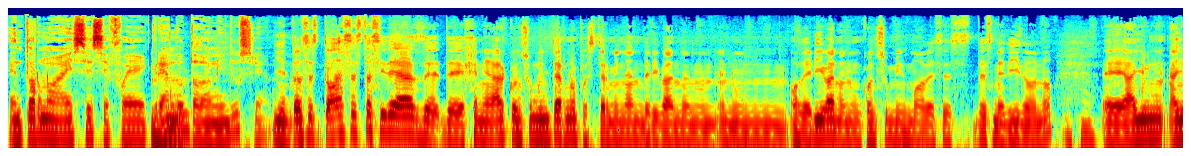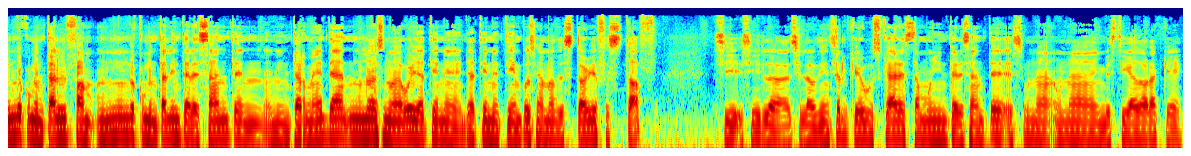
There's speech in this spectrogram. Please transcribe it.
En torno a ese se fue creando uh -huh. toda una industria. Y entonces todas estas ideas de, de generar consumo interno pues terminan derivando en un, en un, o derivan en un consumismo a veces desmedido, ¿no? Uh -huh. eh, hay, un, hay un documental un documental interesante en, en, internet, ya no es nuevo, ya tiene, ya tiene tiempo, se llama The Story of Stuff si, si, la, si la audiencia lo quiere buscar, está muy interesante. Es una, una investigadora que,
